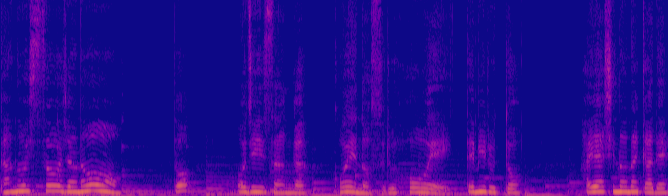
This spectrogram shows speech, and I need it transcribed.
楽しそうじゃのうとおじいさんが声のする方へ行ってみると林の中で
